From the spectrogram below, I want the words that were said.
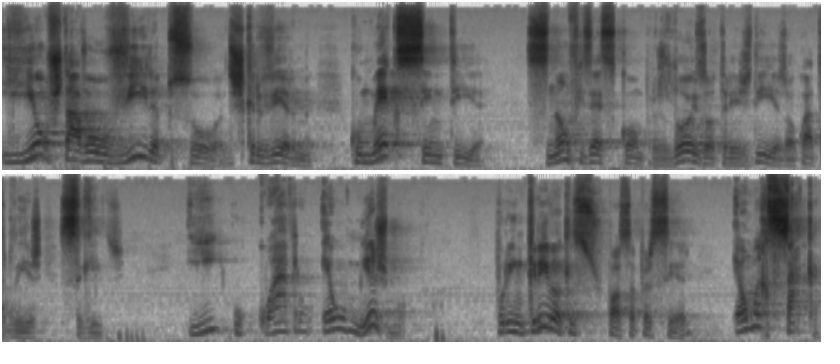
e eu estava a ouvir a pessoa descrever-me como é que se sentia se não fizesse compras dois ou três dias ou quatro dias seguidos. E o quadro é o mesmo. Por incrível que isso possa parecer, é uma ressaca.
